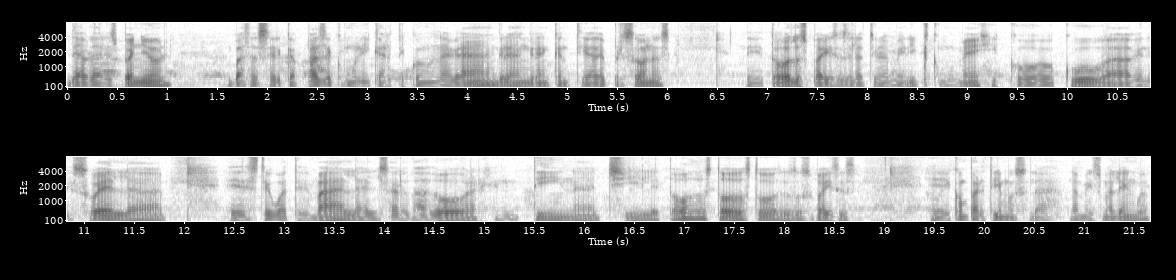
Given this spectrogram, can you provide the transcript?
de hablar español, vas a ser capaz de comunicarte con una gran, gran, gran cantidad de personas de todos los países de Latinoamérica, como México, Cuba, Venezuela, este, Guatemala, El Salvador, Argentina, Chile, todos, todos, todos esos países eh, compartimos la, la misma lengua,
